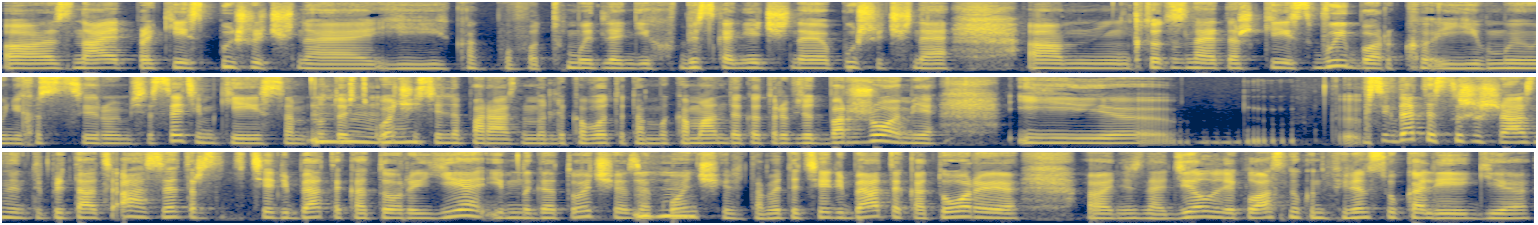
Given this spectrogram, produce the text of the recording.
э, знает про кейс пышечная, и как бы вот мы для них бесконечная пышечная, кто-то знает наш кейс Выборг, и мы у них ассоциируемся с этим кейсом. Ну, то есть очень сильно по-разному. Для кого-то там мы команда, которая ведет боржоми, и э, всегда ты слышишь разные интерпретации. А, Зеттерс — это те ребята, которые и многоточие закончили. Mm-hmm. Там, это те ребята, которые, э, не знаю, делали классную конференцию коллеги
